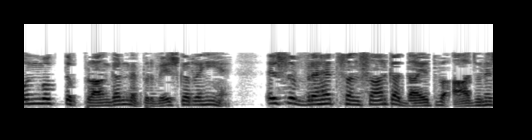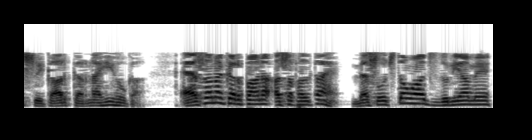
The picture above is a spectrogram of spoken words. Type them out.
उन्मुक्त प्रांगण में प्रवेश कर रही हैं। इस वृहत संसार का दायित्व आज उन्हें स्वीकार करना ही होगा। ऐसा न कर पाना असफलता है। मैं सोचता हूँ आज दुनिया में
